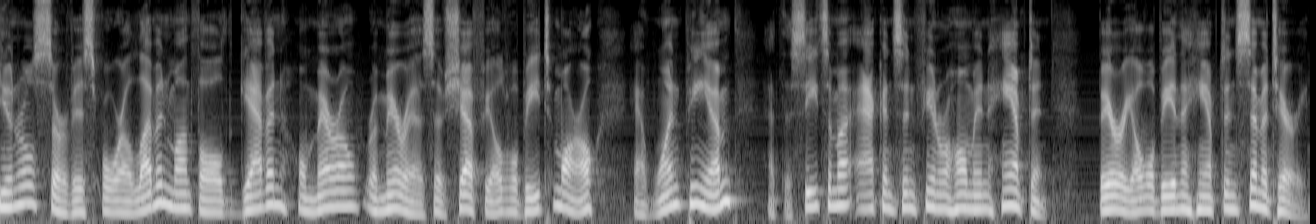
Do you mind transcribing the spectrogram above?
funeral service for 11 month old Gavin Homero Ramirez of Sheffield will be tomorrow at 1 p.m. at the Sietsema Atkinson Funeral Home in Hampton. Burial will be in the Hampton Cemetery.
